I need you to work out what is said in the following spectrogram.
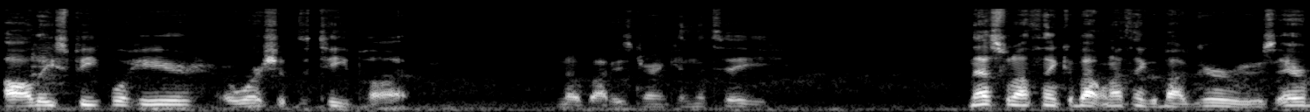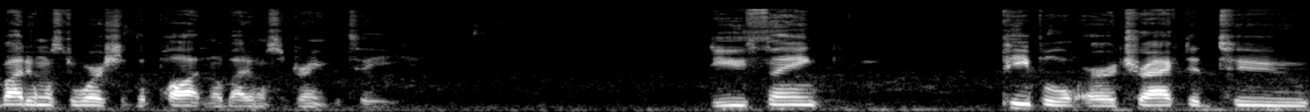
"All these people here worship the teapot. Nobody's drinking the tea." That's what I think about when I think about gurus. Everybody wants to worship the pot. Nobody wants to drink the tea. Do you think people are attracted to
